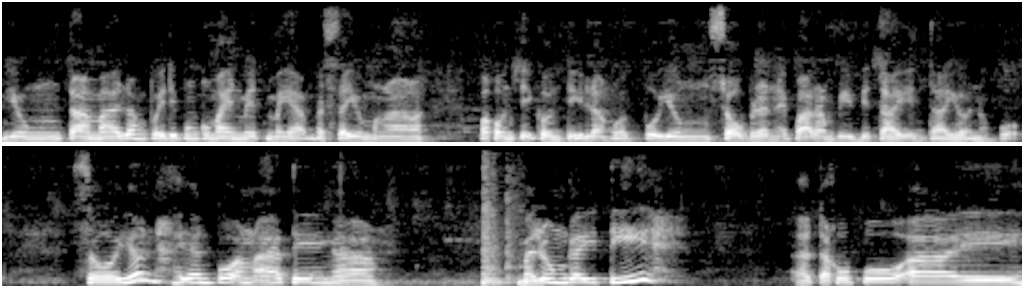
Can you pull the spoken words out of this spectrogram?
yung tama lang, pwede pong kumain met maya, basta yung mga pakunti-kunti lang. Wag po yung sobra na parang bibitayin tayo, ano po. So, yun. Ayan po ang ating ah, malunggay tea. At ako po ay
